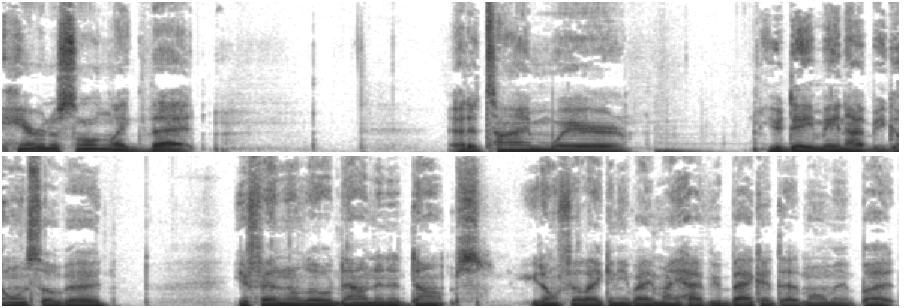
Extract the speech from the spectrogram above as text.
hearing a song like that at a time where your day may not be going so good, you're feeling a little down in the dumps, you don't feel like anybody might have your back at that moment, but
